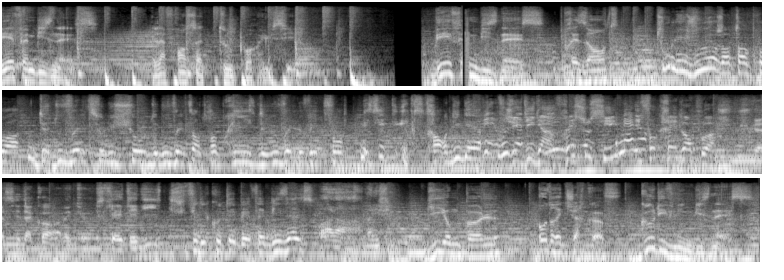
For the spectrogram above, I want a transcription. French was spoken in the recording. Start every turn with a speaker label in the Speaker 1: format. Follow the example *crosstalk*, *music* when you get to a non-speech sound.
Speaker 1: BFM Business. La France a tout pour réussir. BFM Business présente
Speaker 2: Tous les jours, j'entends quoi? De nouvelles solutions, de nouvelles entreprises, de nouvelles levées de fonds. Mais c'est extraordinaire.
Speaker 3: J'ai dit qu'il y a un vrai souci, il faut créer de l'emploi.
Speaker 4: Je suis assez d'accord avec euh, ce qui a été dit.
Speaker 2: Il suffit d'écouter BFM Business. Voilà, magnifique.
Speaker 1: Guillaume Paul, Audrey Tcherkov. Good evening business.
